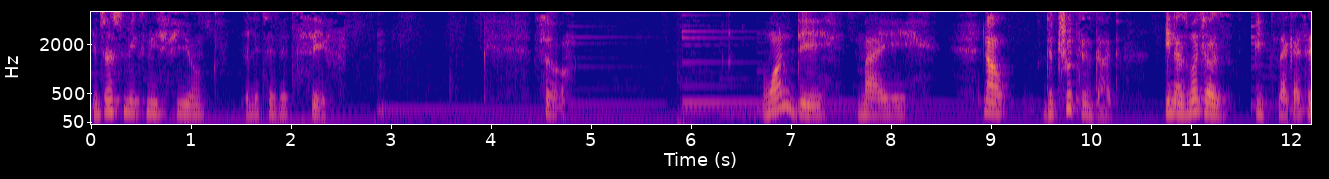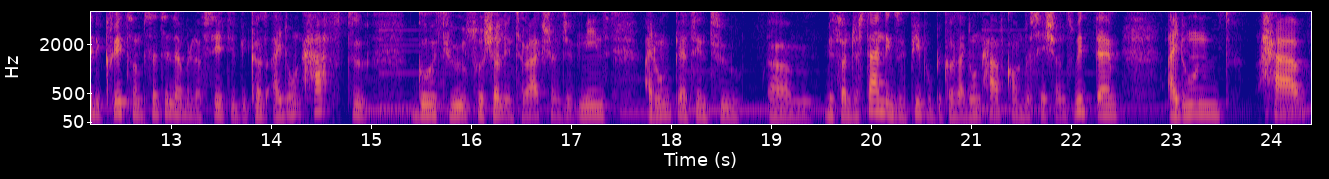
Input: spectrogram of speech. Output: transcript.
it just makes me feel a little bit safe. So, one day, my. Now, the truth is that, in as much as it, like I said, it creates some certain level of safety because I don't have to go through social interactions. It means I don't get into um, misunderstandings with people because I don't have conversations with them. I don't have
